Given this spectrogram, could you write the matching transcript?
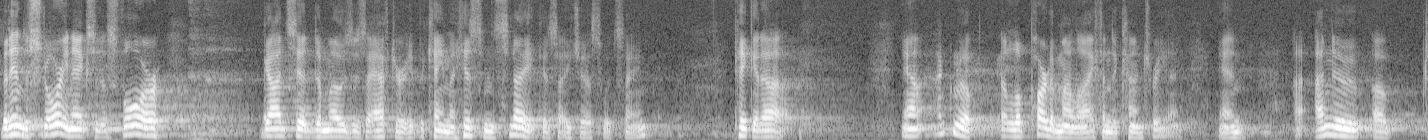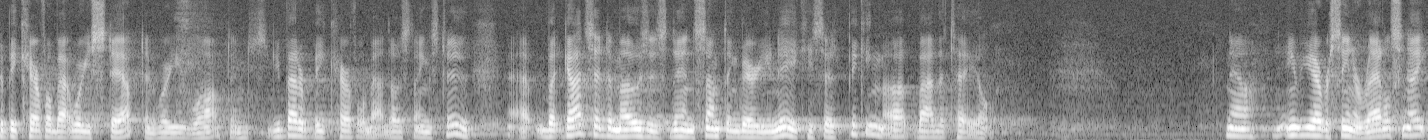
But in the story in Exodus 4, God said to Moses after it became a hissing snake, as HS would sing, pick it up. Now, I grew up a little part of my life in the country, and I knew to be careful about where you stepped and where you walked, and you better be careful about those things too. Uh, but God said to Moses then something very unique. He says, pick him up by the tail. Now, any of you ever seen a rattlesnake?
